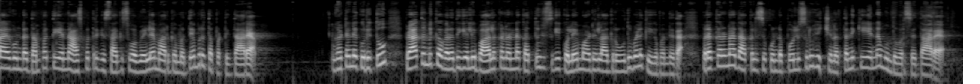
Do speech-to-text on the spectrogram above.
ಗಾಯಗೊಂಡ ದಂಪತಿಯನ್ನ ಆಸ್ಪತ್ರೆಗೆ ಸಾಗಿಸುವ ವೇಳೆ ಮಾರ್ಗ ಮಧ್ಯೆ ಮೃತಪಟ್ಟಿದ್ದಾರೆ. ಘಟನೆ ಕುರಿತು ಪ್ರಾಥಮಿಕ ವರದಿಯಲ್ಲಿ ಬಾಲಕನನ್ನ ಕತ್ತು ಹಿಸುಕಿ ಕೊಲೆ ಮಾಡಲಾಗಿರುವುದು ಬೆಳಕಿಗೆ ಬಂದಿದೆ. ಪ್ರಕರಣ ದಾಖಲಿಸಿಕೊಂಡ ಪೊಲೀಸರು ಹೆಚ್ಚಿನ ತನಿಖೆಯನ್ನ ಮುಂದುವರೆಸಿದ್ದಾರೆ.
